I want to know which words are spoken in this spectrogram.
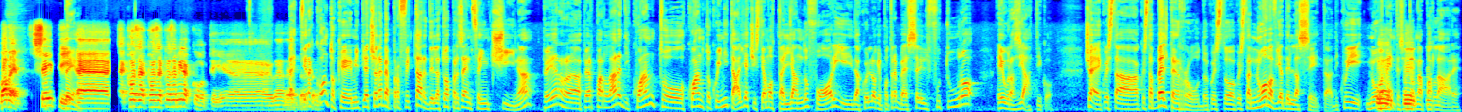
Vabbè, senti, eh, cosa, cosa, cosa, mi racconti? Eh, Beh, ti racconto che mi piacerebbe approfittare della tua presenza in Cina per, per parlare di quanto, quanto qui in Italia ci stiamo tagliando fuori da quello che potrebbe essere il futuro eurasiatico. Cioè questa, questa Belt and Road, questo, questa nuova via della seta, di cui nuovamente mm, si torna a parlare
